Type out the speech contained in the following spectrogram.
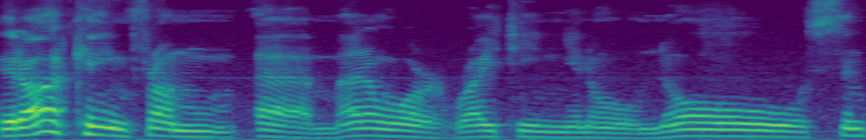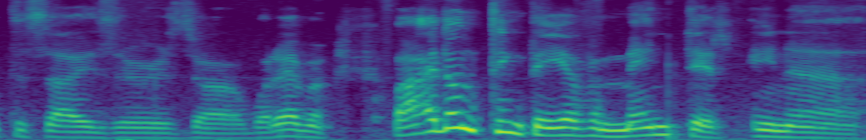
it all came from uh, Manowar writing, you know, no synthesizers or whatever. But I don't think they ever meant it in a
